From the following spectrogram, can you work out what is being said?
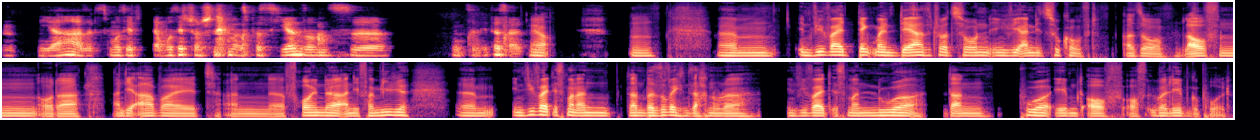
hm, ja, also das muss jetzt, da muss jetzt schon schnell was passieren, sonst äh, funktioniert das halt. Nicht. Ja. Mhm. Ähm, inwieweit denkt man in der Situation irgendwie an die Zukunft? Also laufen oder an die Arbeit, an äh, Freunde, an die Familie. Ähm, inwieweit ist man an, dann bei so welchen Sachen oder inwieweit ist man nur dann pur eben auf, auf Überleben gepolt?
